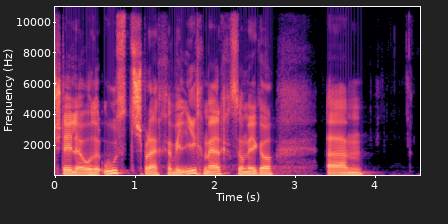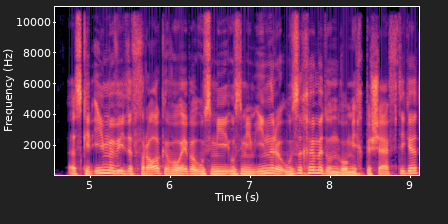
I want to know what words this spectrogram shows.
stellen oder auszusprechen. Weil ich merke so mega, ähm, es gibt immer wieder Fragen, die eben aus, mi, aus meinem Inneren rauskommen und die mich beschäftigen.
